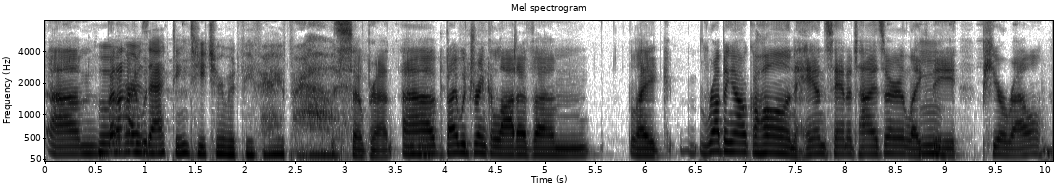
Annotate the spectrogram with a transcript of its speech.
Whoever I his would- acting teacher would be very proud. So proud. Uh, but I would drink a lot of um, like rubbing alcohol and hand sanitizer, like the Purell.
